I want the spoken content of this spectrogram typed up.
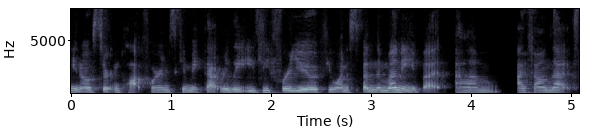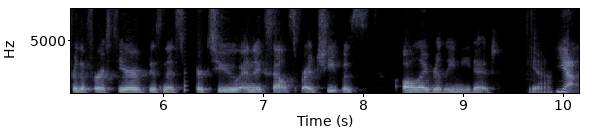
you know certain platforms can make that really easy for you if you want to spend the money but um, i found that for the first year of business or two an excel spreadsheet was all i really needed. Yeah. Yeah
